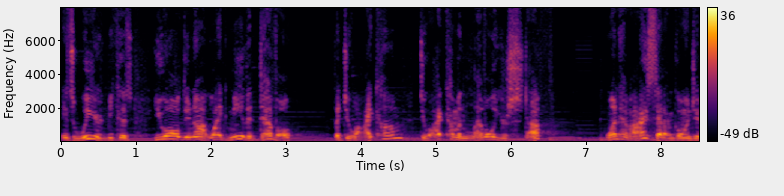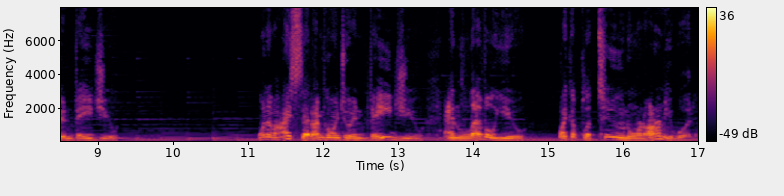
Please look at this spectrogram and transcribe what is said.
It's weird because you all do not like me, the devil. But do I come? Do I come and level your stuff? When have I said I'm going to invade you? When have I said I'm going to invade you and level you like a platoon or an army would?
